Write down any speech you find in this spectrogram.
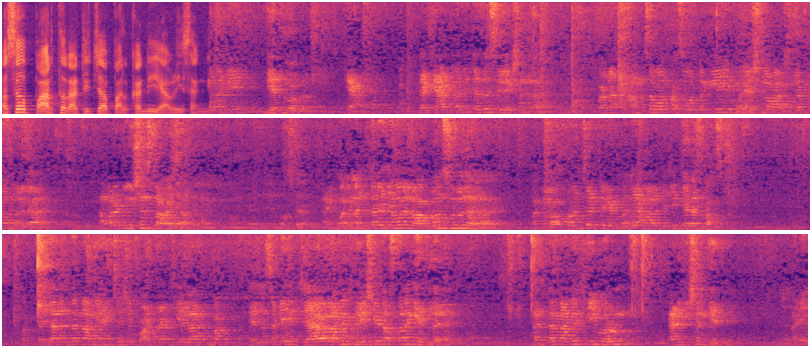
असं पार्थ राठीच्या पालकांनी यावेळी सांगितलं. लॉकडाऊन सुरू झाला मग लॉकडाऊनच्या पिरियडमध्ये आम्हाला त्याची गरज भासली मग त्याच्यानंतर आम्ही यांच्याशी कॉन्टॅक्ट केला. मग त्याच्यासाठी ज्या वेळेला आम्ही फ्री शीट असताना घेतलं नाही नंतर आम्ही फी भरून ऍडमिशन घेतले. आणि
